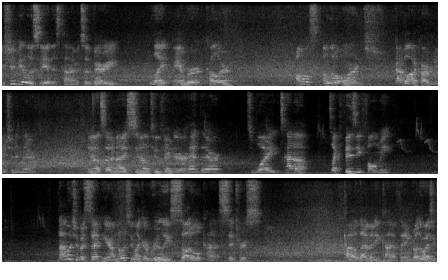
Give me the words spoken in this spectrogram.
You should be able to see it this time. It's a very light amber color. Almost a little orange. Kind of a lot of carbonation in there. You know, it's got a nice, you know, two finger head there. It's white. It's kind of, it's like fizzy foamy. Not much of a scent here. I'm noticing like a really subtle kind of citrus, kind of lemony kind of thing. But otherwise, it,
